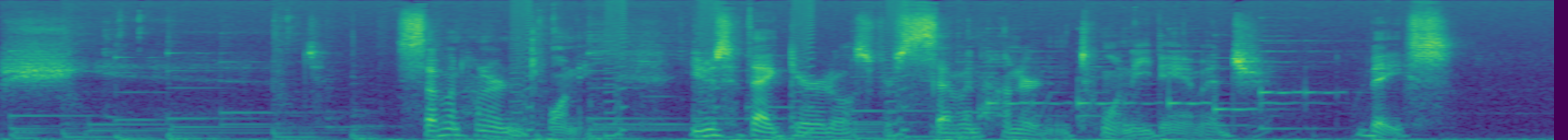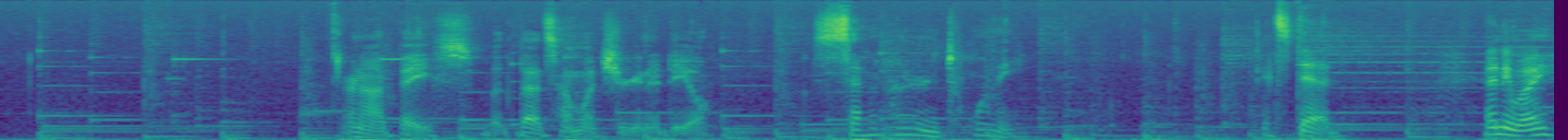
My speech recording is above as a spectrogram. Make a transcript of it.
shit. 720. You just hit that Gyarados for 720 damage. Base. Or not base, but that's how much you're gonna deal. 720. It's dead. Anyway,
